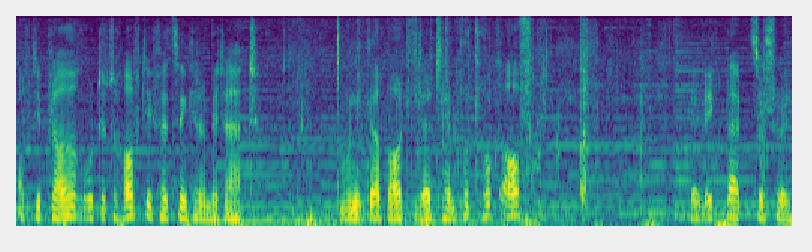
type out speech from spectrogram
auf die blaue Route drauf, die 14 Kilometer hat. Monika baut wieder Tempodruck auf. Der Weg bleibt so schön.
